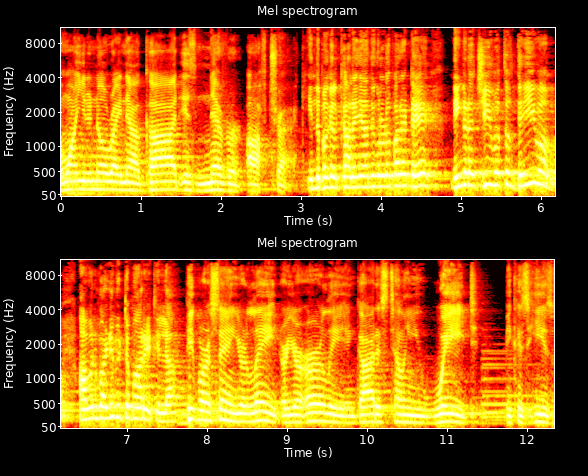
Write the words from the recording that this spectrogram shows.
I want you to know right now God is never off track. ഇന്ന് പകൽക്കാലം ഞാൻ നിങ്ങളോട് പറയട്ടെ നിങ്ങളുടെ ജീവിതത്തിൽ ദൈവം അവൻ വഴിവിട്ട് മാറിയിട്ടില്ല People are saying you're late or you're early, and God is telling you, wait, because He is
